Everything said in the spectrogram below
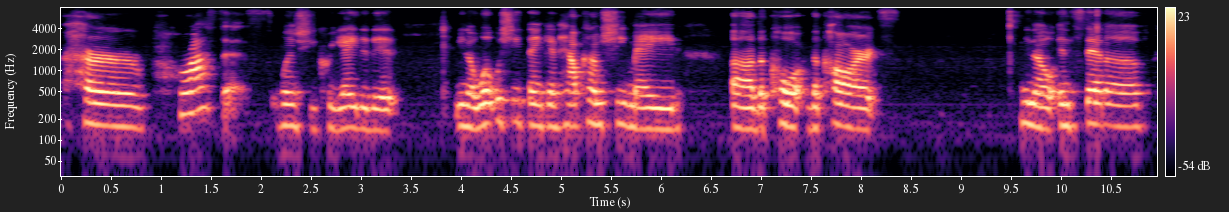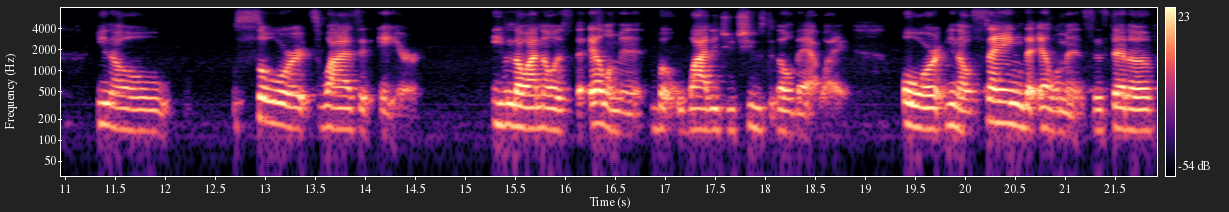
her process when she created it. You know, what was she thinking? How come she made uh, the core the cards? You know, instead of you know swords, why is it air? Even though I know it's the element, but why did you choose to go that way? Or you know, saying the elements instead of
